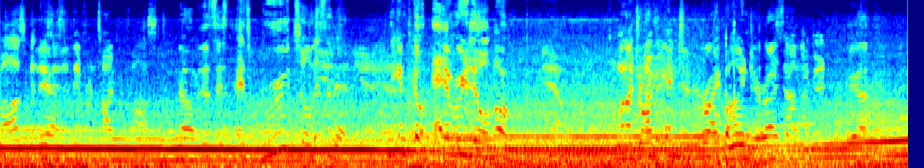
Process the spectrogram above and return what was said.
fast, but this Yeah. is a different type of fast. No, this is, it's brutal, isn't it? Yeah, You can feel every little bump. yeah. When I drive it, Engine right behind you, right? sound that good? Yeah.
